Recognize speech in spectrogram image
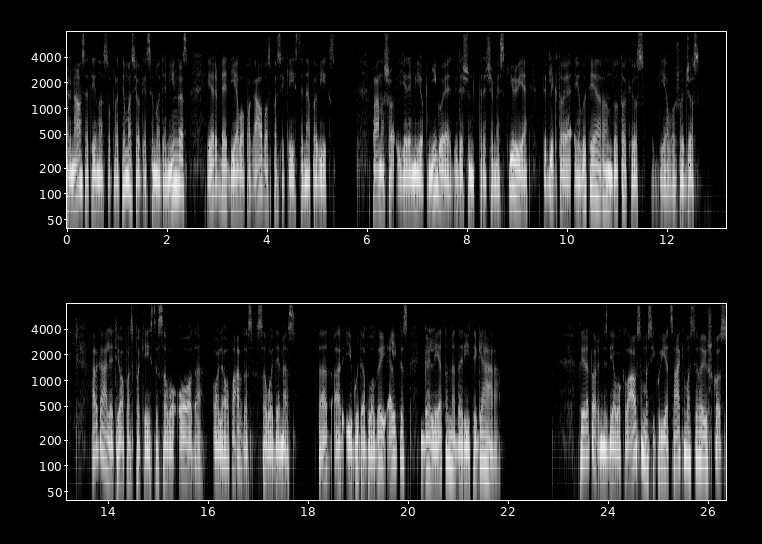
Pirmiausia, ateina supratimas, jog esi nuodėmingas ir be Dievo pagalbos pasikeisti nepavyks. Pranašo Jeremijo knygoje 23 skyriuje 13 eilutėje randu tokius Dievo žodžius. Ar gali etiopas pakeisti savo odą, o leopardas savo dėmes? Tad ar įgūdę blogai elgtis galėtume daryti gerą? Tai retorinis Dievo klausimas, į kurį atsakymas yra aiškus.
